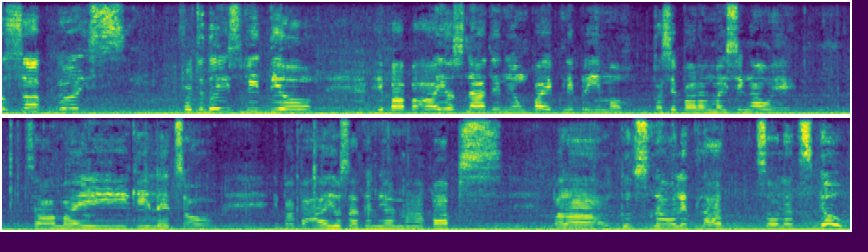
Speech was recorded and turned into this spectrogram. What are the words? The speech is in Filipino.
up guys? For today's video, ipapaayos natin yung pipe ni Primo kasi parang may singaw eh. Sa may gilid. So ipapaayos natin yan mga paps para goods na ulit lahat. So let's go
